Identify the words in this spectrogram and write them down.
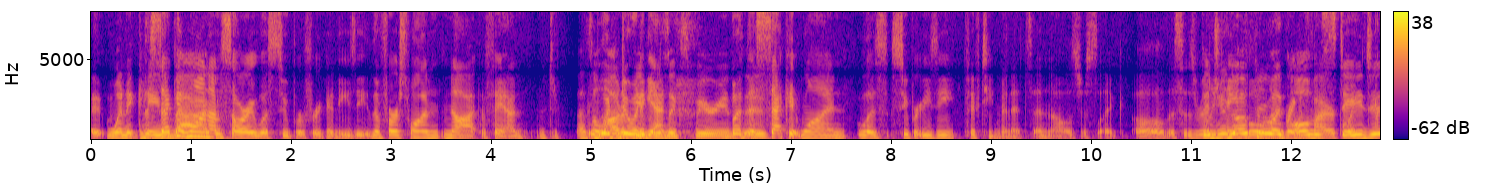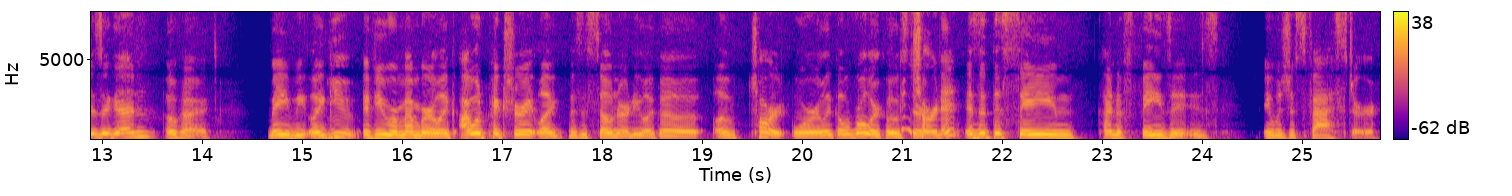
Uh, when it came. the second one, I'm sorry, was super freaking easy. The first one, not a fan. That's a wouldn't lot do of it people's again. experiences. But the second one was super easy, 15 minutes, and I was just like, oh, this is really. Did you go through like all the fire quick. stages again? Okay. Maybe like You- if you remember, like I would picture it like this is so nerdy, like a a chart or like a roller coaster. chart it. Is it the same kind of phases? It was just faster.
